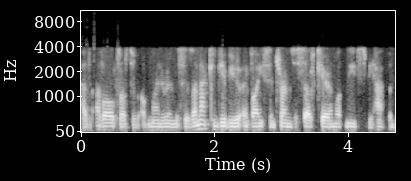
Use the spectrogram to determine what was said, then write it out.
have, have all sorts of, of minor illnesses, and that can give you advice in terms of self care and what needs to be happen.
